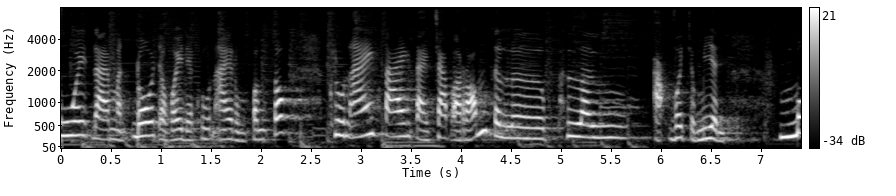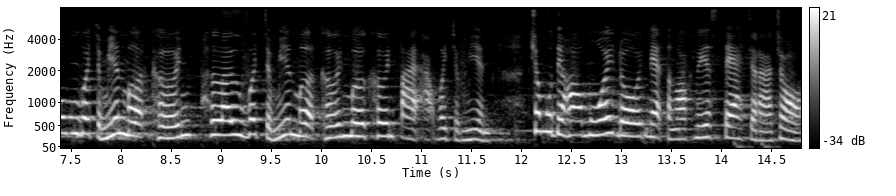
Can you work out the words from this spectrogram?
មួយដែលមិនដូចអ្វីដែលខ្លួនឯងរំពឹងទុកខ្លួនឯងតែងតែចាប់អារម្មណ៍ទៅលើផ្លូវអវិជ្ជមាន មុំវិជ្ជមានមើលអត់ឃើញផ្លូវវិជ្ជមានមើលអត់ឃើញមើលឃើញតែអវិជ្ជមានខ្ញុំឧទាហរណ៍មួយដូចអ្នកទាំងអស់គ្នាស្ទះចរាចរណ៍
